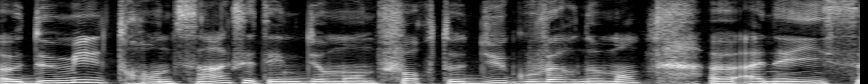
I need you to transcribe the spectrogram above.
2035. C'était une demande forte du gouvernement. Anaïs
